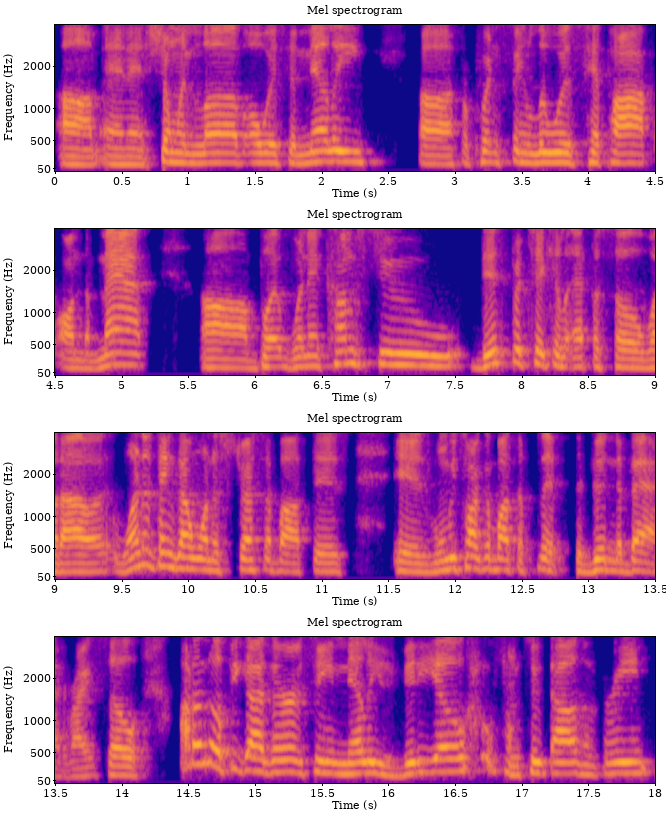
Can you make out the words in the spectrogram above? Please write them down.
Um, and then showing love always to Nelly uh, for putting St. Louis hip hop on the map. Uh, but when it comes to this particular episode, what I one of the things I want to stress about this is when we talk about the flip, the good and the bad, right? So I don't know if you guys have ever seen Nelly's video from 2003,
